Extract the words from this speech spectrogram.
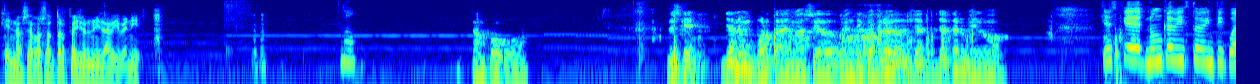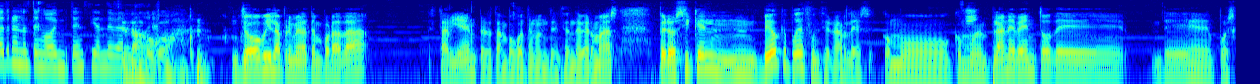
Que no sé vosotros, pero yo ni la vi venir. No. Tampoco. Es que ya no importa demasiado. 24 ya, ya terminó. Yo es que nunca he visto 24 y no tengo intención de Yo verlo. ahora. tampoco. Yo vi la primera temporada, está bien, pero tampoco tengo intención de ver más. Pero sí que mm, veo que puede funcionarles, como, como Sí. en plan evento de, de, pues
